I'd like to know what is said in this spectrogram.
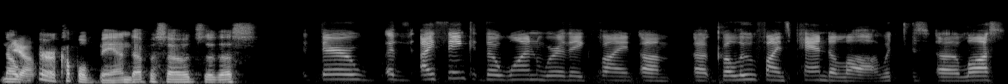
Now, Yeah. there are a couple banned episodes of this. there uh, I think the one where they find um uh, Baloo finds Panda-La, which is a lost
